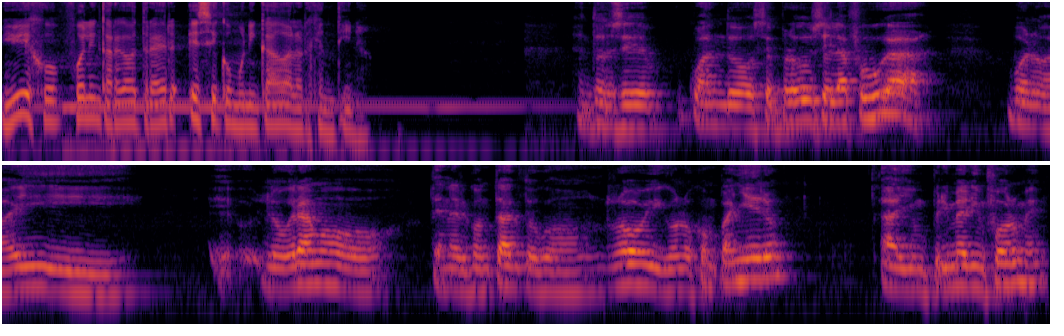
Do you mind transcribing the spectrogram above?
Mi viejo fue el encargado de traer ese comunicado a la Argentina. Entonces, cuando se produce la fuga, bueno, ahí eh, logramos tener contacto con Robbie y con los compañeros. Hay un primer informe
